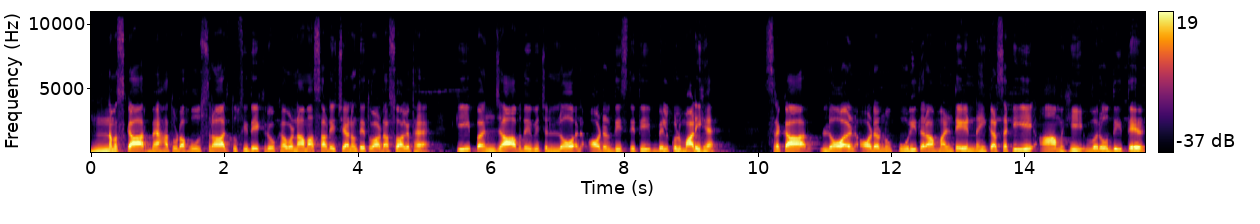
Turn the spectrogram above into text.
ਨਮਸਕਾਰ, ਮੈਂ ਹਾਂ ਤੁਹਾਡਾ ਹੋਸਟ ਰਾਜ। ਤੁਸੀਂ ਦੇਖ ਰਹੇ ਹੋ ਖਬਰਨਾਮਾ। ਸਾਡੇ ਚੈਨਲ ਤੇ ਤੁਹਾਡਾ ਸਵਾਗਤ ਹੈ ਕੀ ਪੰਜਾਬ ਦੇ ਵਿੱਚ ਲਾਅ ਐਂਡ ਆਰਡਰ ਦੀ ਸਥਿਤੀ ਬਿਲਕੁਲ ਮਾੜੀ ਹੈ। ਸਰਕਾਰ ਲਾਅ ਐਂਡ ਆਰਡਰ ਨੂੰ ਪੂਰੀ ਤਰ੍ਹਾਂ ਮੇਨਟੇਨ ਨਹੀਂ ਕਰ ਸਕੀ। ਇਹ ਆਮ ਹੀ ਵਿਰੋਧੀ ਧਿਰ,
